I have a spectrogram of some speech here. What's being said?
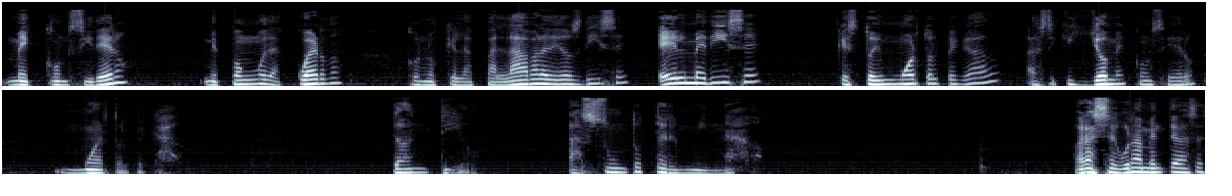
Me considero, me pongo de acuerdo con lo que la palabra de Dios dice. Él me dice que estoy muerto al pecado, así que yo me considero muerto al pecado. Done deal. Asunto terminado. Ahora seguramente vas a...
